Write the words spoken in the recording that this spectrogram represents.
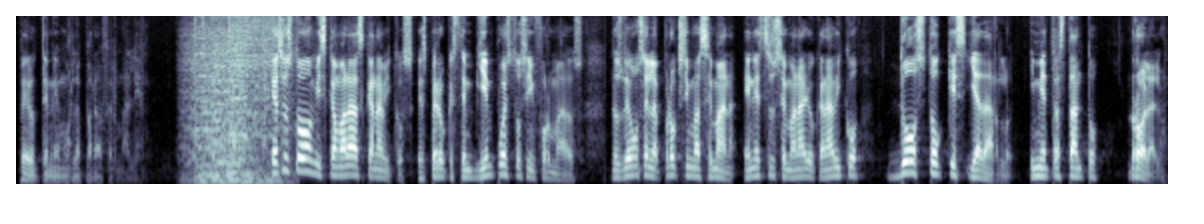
pero tenemos la parafernalia. Eso es todo, mis camaradas canábicos. Espero que estén bien puestos e informados. Nos vemos en la próxima semana en este semanario canábico, dos toques y a darlo. Y mientras tanto, rólalo.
